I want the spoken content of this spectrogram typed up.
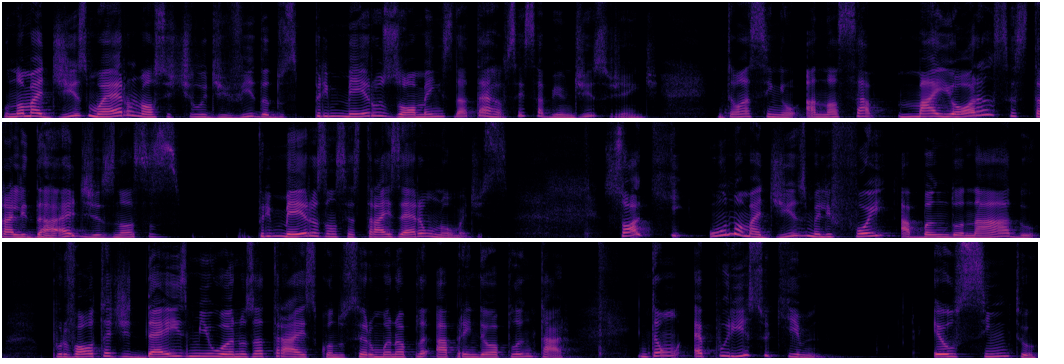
O nomadismo era o nosso estilo de vida dos primeiros homens da Terra. Vocês sabiam disso, gente? Então, assim, a nossa maior ancestralidade, os nossos primeiros ancestrais eram nômades. Só que o nomadismo ele foi abandonado por volta de 10 mil anos atrás, quando o ser humano ap aprendeu a plantar. Então, é por isso que eu sinto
